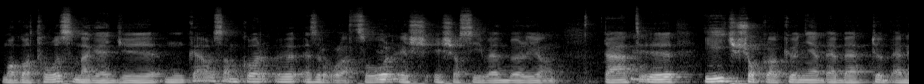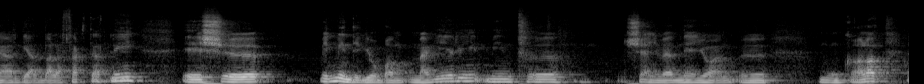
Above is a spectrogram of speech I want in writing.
magadhoz, meg egy munkához, amikor ez rólad szól, és, és a szívedből jön. Tehát így sokkal könnyebb ebbe több energiát belefektetni, és még mindig jobban megéri, mint senyvedni egy olyan munka alatt.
